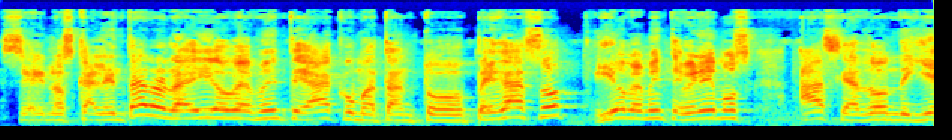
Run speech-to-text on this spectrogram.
se nos calentaron ahí, obviamente, Akuma, tanto Pegaso, y obviamente veremos hacia dónde llega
